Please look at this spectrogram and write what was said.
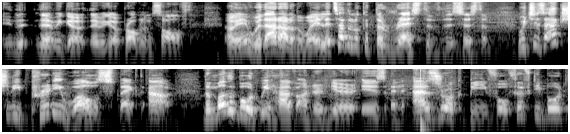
There we go, there we go, problem solved. Okay, with that out of the way, let's have a look at the rest of the system, which is actually pretty well specced out. The motherboard we have under here is an ASRock B450 board,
